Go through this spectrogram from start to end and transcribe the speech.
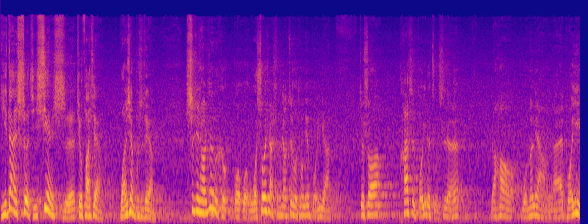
一旦涉及现实，就发现完全不是这样。世界上任何我我我说一下什么叫最后通牒博弈啊？就说他是博弈的主持人，然后我们俩来博弈，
